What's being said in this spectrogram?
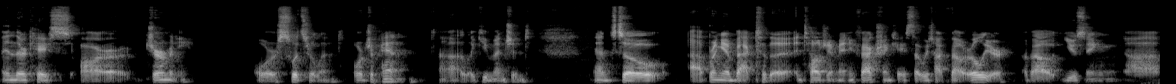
in their case are Germany or Switzerland or Japan, uh, like you mentioned. And so, uh, bringing it back to the intelligent manufacturing case that we talked about earlier about using uh,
